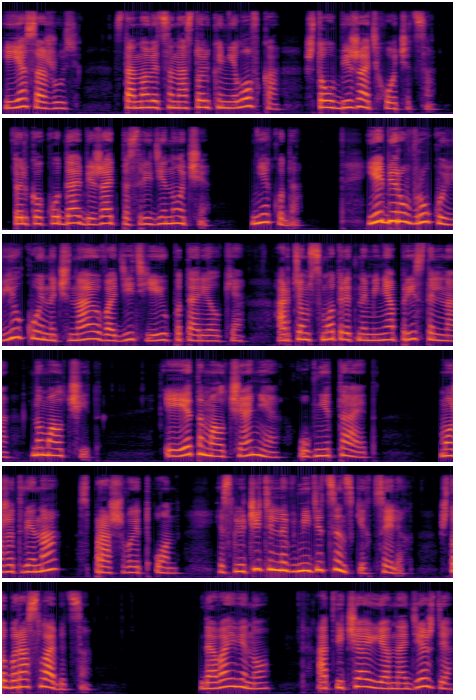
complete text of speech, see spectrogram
и я сажусь. Становится настолько неловко, что убежать хочется. Только куда бежать посреди ночи? Некуда. Я беру в руку вилку и начинаю водить ею по тарелке. Артем смотрит на меня пристально, но молчит. И это молчание угнетает. «Может, вина?» – спрашивает он. «Исключительно в медицинских целях, чтобы расслабиться». «Давай вино». Отвечаю я в надежде,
